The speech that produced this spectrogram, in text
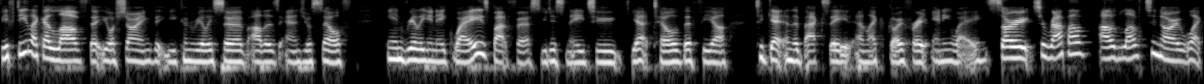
50. Like I love that you're showing that you can really serve others and yourself in really unique ways. But first, you just need to, yeah, tell the fear to get in the back seat and like go for it anyway. So to wrap up, I would love to know like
